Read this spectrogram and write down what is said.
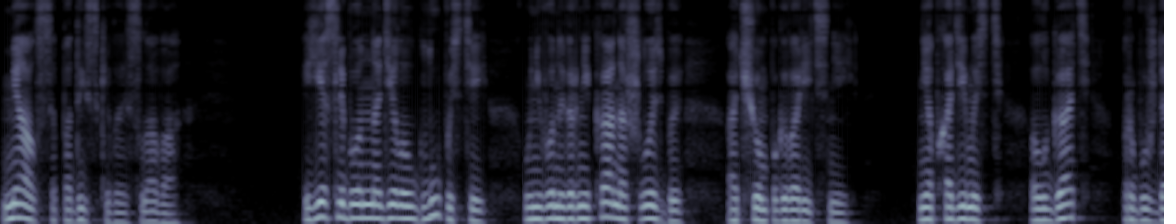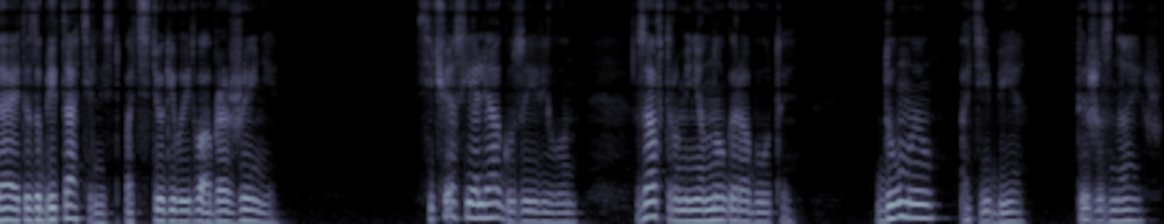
мялся, подыскивая слова. Если бы он наделал глупостей, у него наверняка нашлось бы, о чем поговорить с ней. Необходимость лгать пробуждает изобретательность, подстегивает воображение. «Сейчас я лягу», — заявил он. «Завтра у меня много работы. Думаю о тебе, ты же знаешь».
